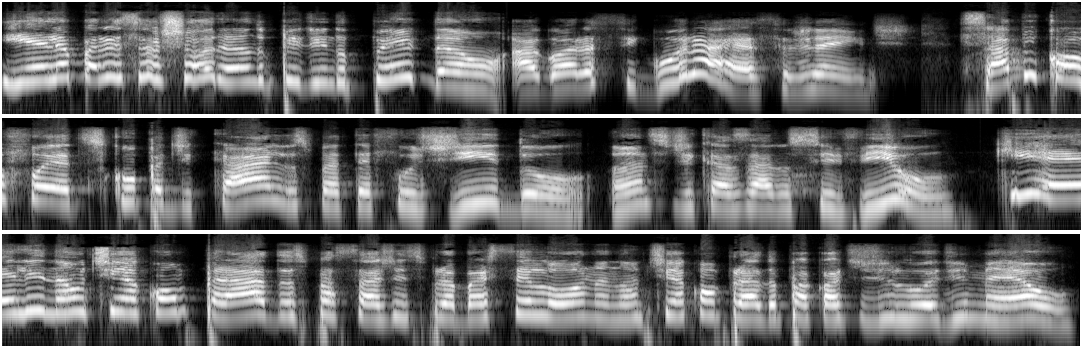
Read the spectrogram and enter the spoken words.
E ele apareceu chorando, pedindo perdão. Agora segura essa, gente. Sabe qual foi a desculpa de Carlos para ter fugido antes de casar no civil? Que ele não tinha comprado as passagens para Barcelona, não tinha comprado o pacote de lua de mel.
